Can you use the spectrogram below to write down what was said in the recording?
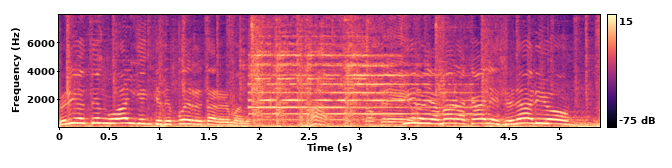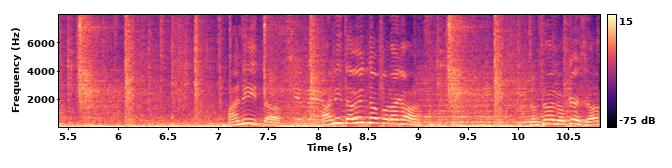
Pero yo tengo a alguien que te puede retar, hermano. No creo. Quiero llamar acá al escenario. Anita. Anita, venga para acá. No sabes lo que es, ¿ah?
